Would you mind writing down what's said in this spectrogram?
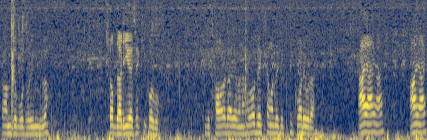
ক্লান্ত বোধ হরিণগুলো। সব দাঁড়িয়ে আছে, কি করব? কিছু খাওয়ার দেওয়া যাবে না। ওরাও দেখছে আমাদেরকে, কি করে ওরা? আয় আয় আয় আয় আয়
